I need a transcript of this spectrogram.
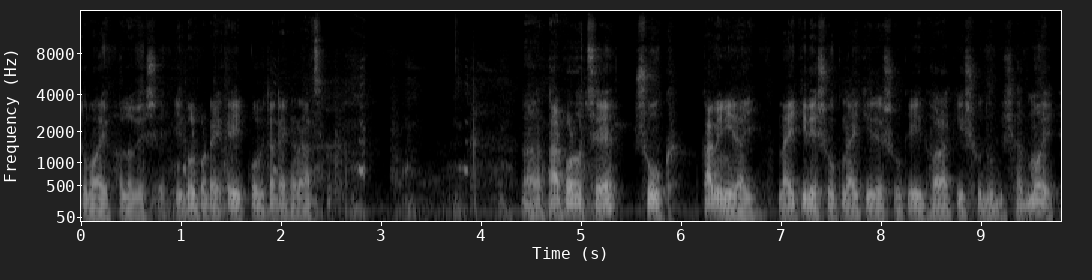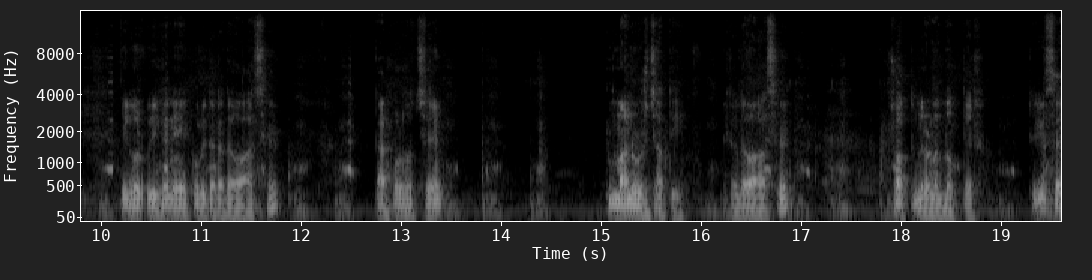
তোমায় ভালোবেসে। এই গল্পটা, এই কবিতাটা এখানে আছে। তারপর হচ্ছে সুখ, কামিনী রাই নাইকিরে সুখ নাইকিরে সুখ, এই ধরা কি শুধু বিষাদময়? এই গল্প, এখানে কবিতাটা দেওয়া আছে। তারপর হচ্ছে মানুষ জাতি, এটা দেওয়া আছে সত্যেন্দ্রনাথ দত্তের, ঠিক আছে?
